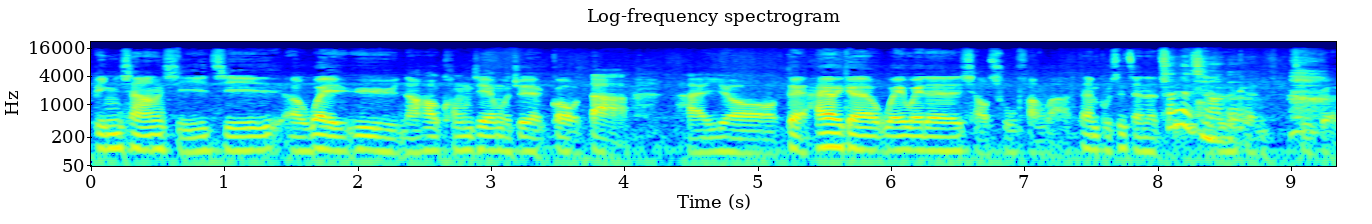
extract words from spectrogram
冰箱、洗衣机、呃卫浴，然后空间我觉得也够大，还有对，还有一个微微的小厨房吧，但不是真的厨房。真的假的？租个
